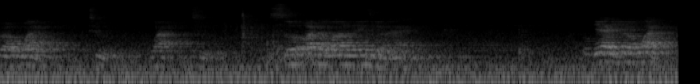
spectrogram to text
You are one, two, one, two. So, other one, raise your hand. Yeah, you are one.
